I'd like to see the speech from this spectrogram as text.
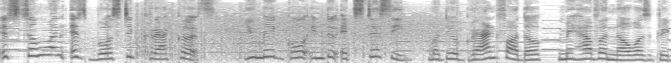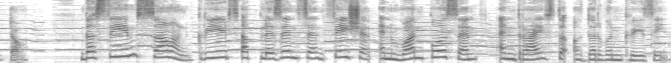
If someone is bursting crackers, you may go into ecstasy, but your grandfather may have a nervous breakdown. The same sound creates a pleasant sensation in one person and drives the other one crazy.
